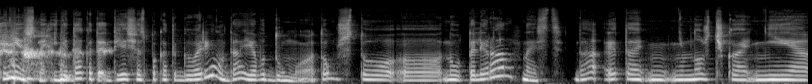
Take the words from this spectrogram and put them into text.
конечно, и не так это, я сейчас пока ты говорил, говорила, да, я вот думаю о том, что э, ну, толерантность, да, это немножечко не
